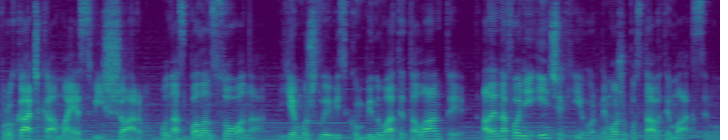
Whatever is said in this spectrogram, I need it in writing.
Прокачка має свій шарм, вона збалансована, є можливість комбінувати таланти, але на фоні інших ігор не можу поставити максимум.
